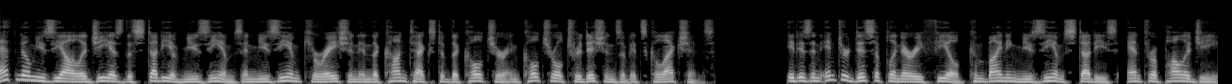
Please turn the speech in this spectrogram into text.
Ethnomuseology is the study of museums and museum curation in the context of the culture and cultural traditions of its collections. It is an interdisciplinary field combining museum studies, anthropology,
